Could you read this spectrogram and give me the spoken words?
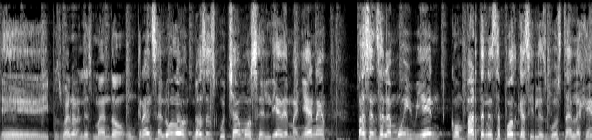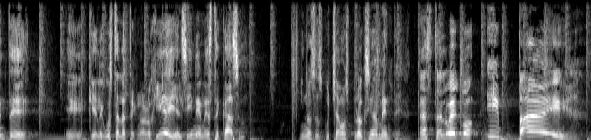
Eh, y pues bueno, les mando un gran saludo. Nos escuchamos el día de mañana. Pásensela muy bien. Comparten este podcast si les gusta a la gente eh, que le gusta la tecnología y el cine en este caso. Y nos escuchamos próximamente. Hasta luego y bye.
